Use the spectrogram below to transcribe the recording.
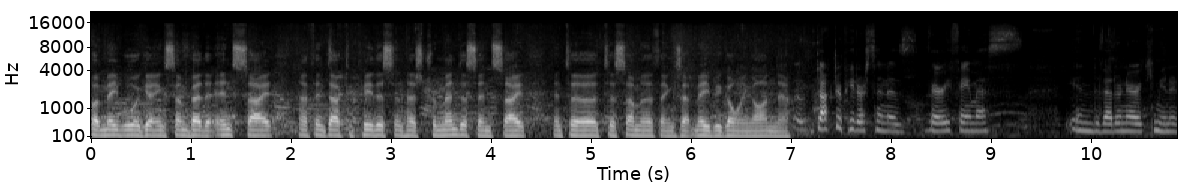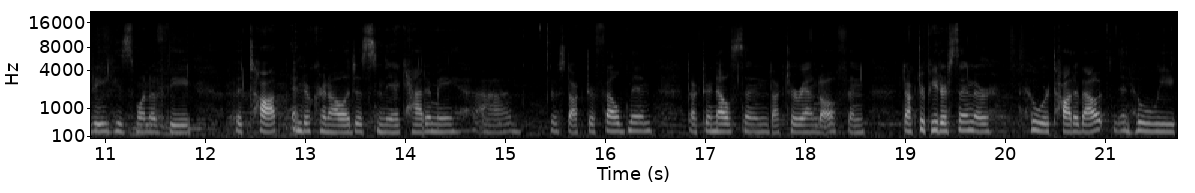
but maybe we're getting some better insight. And I think Dr. Peterson has tremendous insight into to some of the things that may be going on there. Dr. Peterson is very famous in the veterinary community. He's one of the, the top endocrinologists in the academy. Uh, there's Dr. Feldman, Dr. Nelson, Dr. Randolph, and Dr. Peterson are who we're taught about and who we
